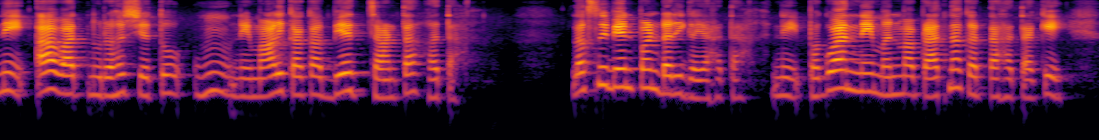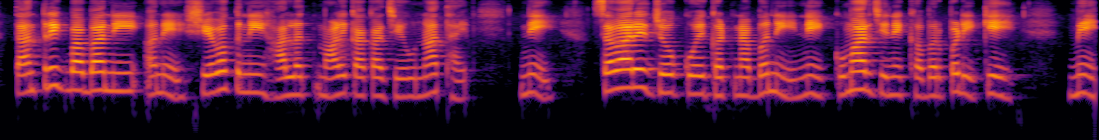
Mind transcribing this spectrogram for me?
ને આ વાતનું રહસ્ય તો હું ને માળીકાકા બે જ જાણતા હતા. લક્ષ્મીબેન પણ ડરી ગયા હતા ને ભગવાનને મનમાં પ્રાર્થના કરતા હતા કે તાંત્રિક બાબાની અને સેવકની હાલત માળીકાકા જેવું ના થાય. ને સવારે જો કોઈ ઘટના બની ને કુમારજીને ખબર પડી કે મેં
